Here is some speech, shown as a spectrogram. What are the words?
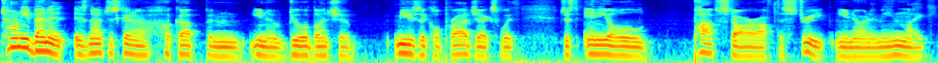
Tony Bennett is not just going to hook up and you know do a bunch of musical projects with just any old pop star off the street. You know what I mean? Like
